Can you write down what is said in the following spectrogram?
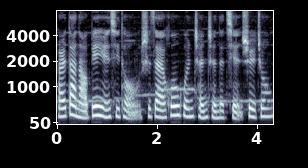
而大脑边缘系统是在昏昏沉沉的浅睡中，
